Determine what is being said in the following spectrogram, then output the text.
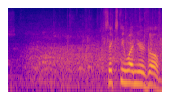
61 years old.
